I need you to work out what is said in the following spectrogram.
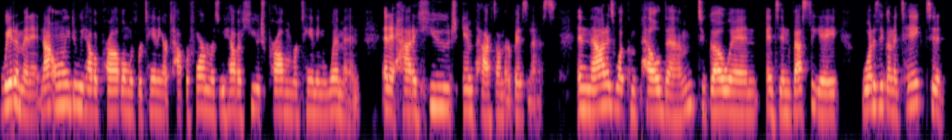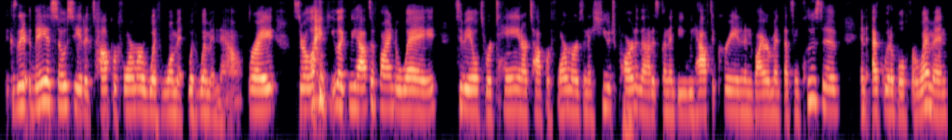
wait a minute, not only do we have a problem with retaining our top performers, we have a huge problem retaining women. And it had a huge impact on their business. And that is what compelled them to go in and to investigate what is it going to take to because they, they associate a top performer with women with women now right? So like like we have to find a way to be able to retain our top performers and a huge part of that is going to be we have to create an environment that's inclusive and equitable for women.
